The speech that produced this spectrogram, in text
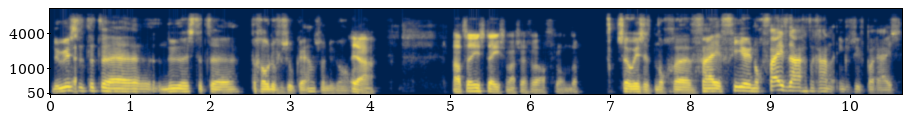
nu is het, het, uh, nu is het uh, de gouden verzoek, hè, als we nu al. Ja. Laten we eerst deze maar eens even afronden. Zo is het. Nog, vijf, vier, nog vijf dagen te gaan, inclusief Parijs.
